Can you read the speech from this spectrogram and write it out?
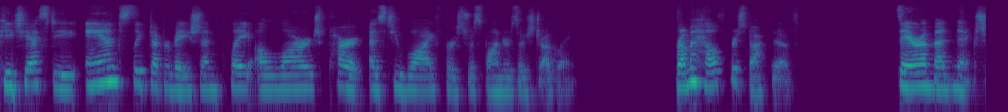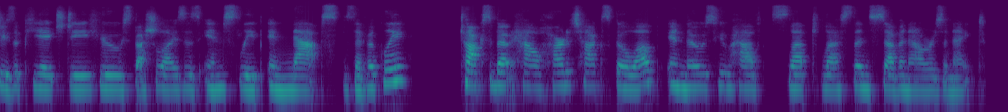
PTSD and sleep deprivation play a large part as to why first responders are struggling. From a health perspective, Sarah Mednick, she's a PhD who specializes in sleep in naps specifically, talks about how heart attacks go up in those who have slept less than seven hours a night.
